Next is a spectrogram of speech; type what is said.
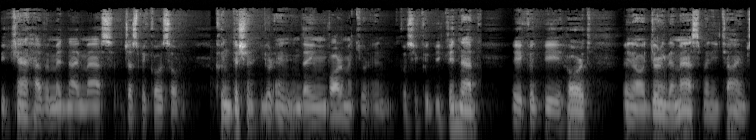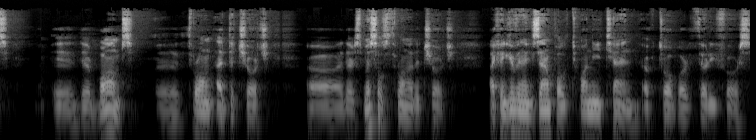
we can't have a midnight mass just because of condition you're in, in the environment you're in, because you could be kidnapped, you could be hurt. You know, during the mass, many times uh, there are bombs uh, thrown at the church. Uh, there's missiles thrown at the church. I can give an example. 2010, October 31st.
